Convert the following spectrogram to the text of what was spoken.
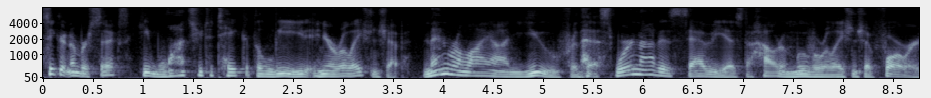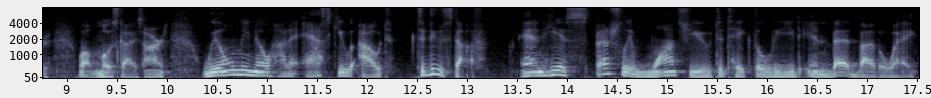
Secret number six, he wants you to take the lead in your relationship. Men rely on you for this. We're not as savvy as to how to move a relationship forward. Well, most guys aren't. We only know how to ask you out to do stuff. And he especially wants you to take the lead in bed, by the way.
